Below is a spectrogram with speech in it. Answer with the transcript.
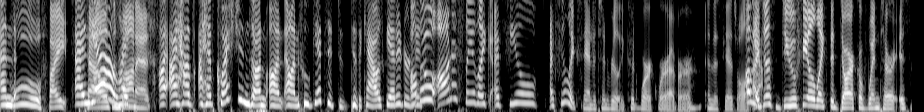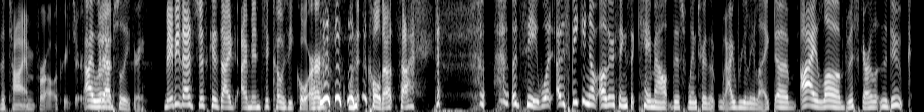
And Ooh, fights, and cows, yeah, and like, bonnets. I, I have I have questions on on on who gets it. Do, do the cows get it, or did Although honestly, like I feel, I feel like Sanditon really could work wherever in the schedule. Oh, yeah. I just do feel like the dark of winter is the time for all creatures. I would absolutely agree. Maybe that's just because I I'm into cozy core when it's cold outside. Let's see. What uh, speaking of other things that came out this winter that I really liked, uh, I loved Miss Scarlet and the Duke.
